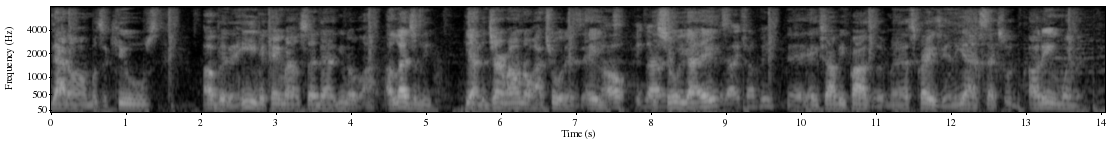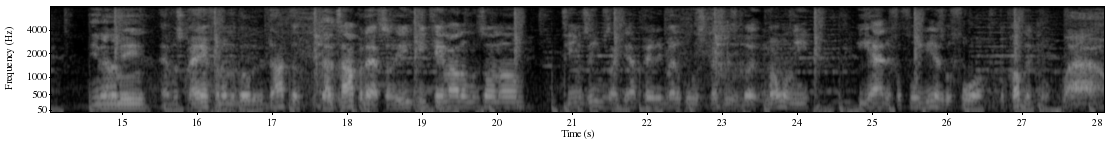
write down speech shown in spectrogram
that um was accused of it, and he even came out and said that you know allegedly he had the germ. I don't know how true it is. AIDS. Oh, he got It's it. true. He got AIDS. He got HIV. Yeah, HIV positive, man. That's crazy. And he had sex with Adim women. You know what I mean? and was paying for them to go to the doctor. On top of that, so he, he came out and was on um TMZ. He was like, "Yeah, I paid their medical expenses," but knowingly he had it for four years before the public knew. Wow.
